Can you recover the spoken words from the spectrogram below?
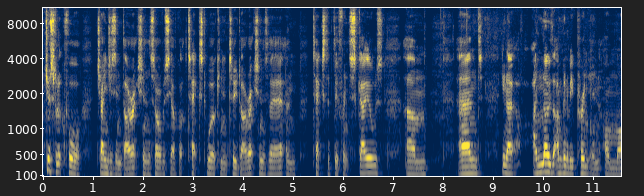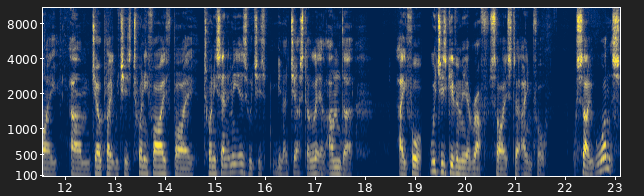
just look for changes in direction. So obviously I've got text working in two directions there and text of different scales. Um, and, you know, I know that I'm going to be printing on my um, gel plate, which is 25 by 20 centimeters, which is you know just a little under A4, which is giving me a rough size to aim for. So once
